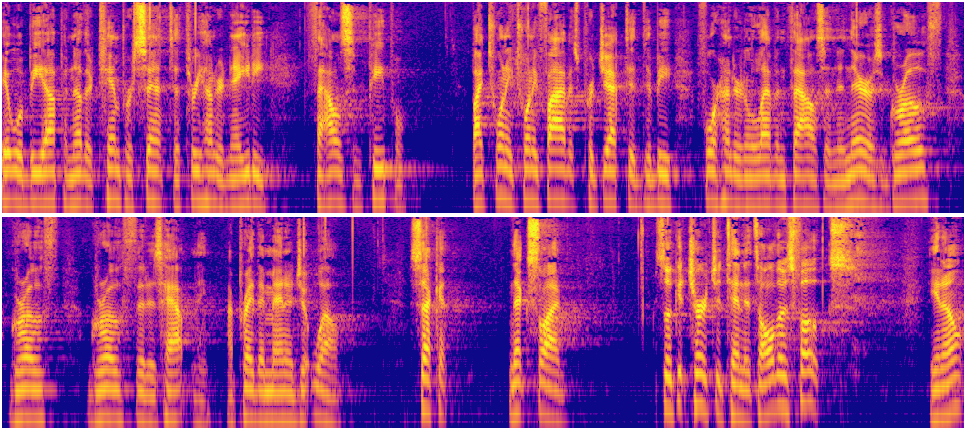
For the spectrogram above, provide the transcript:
it will be up another 10% to 380,000 people. By 2025, it's projected to be 411,000. And there is growth, growth, growth that is happening. I pray they manage it well. Second, next slide. Let's look at church attendance. All those folks, you know,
